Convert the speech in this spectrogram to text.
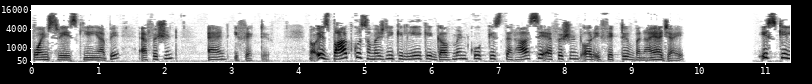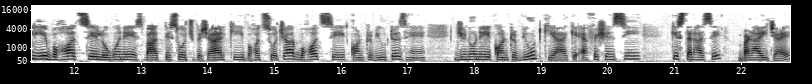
پوائنٹس ریز کیے یہاں پہ ایفیشینٹ اینڈ افیکٹو اس بات کو سمجھنے کے لیے کہ گورنمنٹ کو کس طرح سے ایفیشینٹ اور افیکٹو بنایا جائے اس کے لیے بہت سے لوگوں نے اس بات پہ سوچ بچار کی بہت سوچا اور بہت سے کانٹریبیوٹرز ہیں جنہوں نے یہ کانٹریبیوٹ کیا کہ ایفیشنسی کس طرح سے بڑھائی جائے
